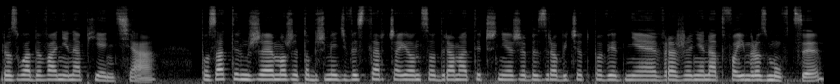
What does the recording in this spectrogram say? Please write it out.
rozładowanie napięcia, poza tym, że może to brzmieć wystarczająco dramatycznie, żeby zrobić odpowiednie wrażenie na Twoim rozmówcy,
